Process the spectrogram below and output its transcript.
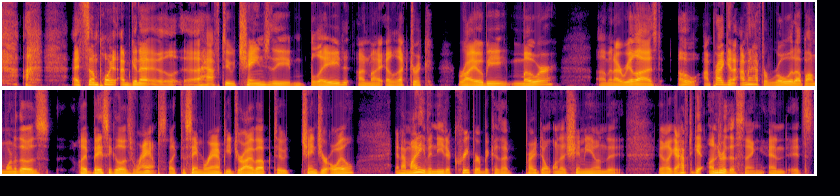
at some point I'm gonna uh, have to change the blade on my electric Ryobi mower, um, and I realized, oh, I'm probably gonna I'm gonna have to roll it up on one of those like basically those ramps, like the same ramp you drive up to change your oil. And I might even need a creeper because I probably don't want to shimmy on the like I have to get under this thing and it's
